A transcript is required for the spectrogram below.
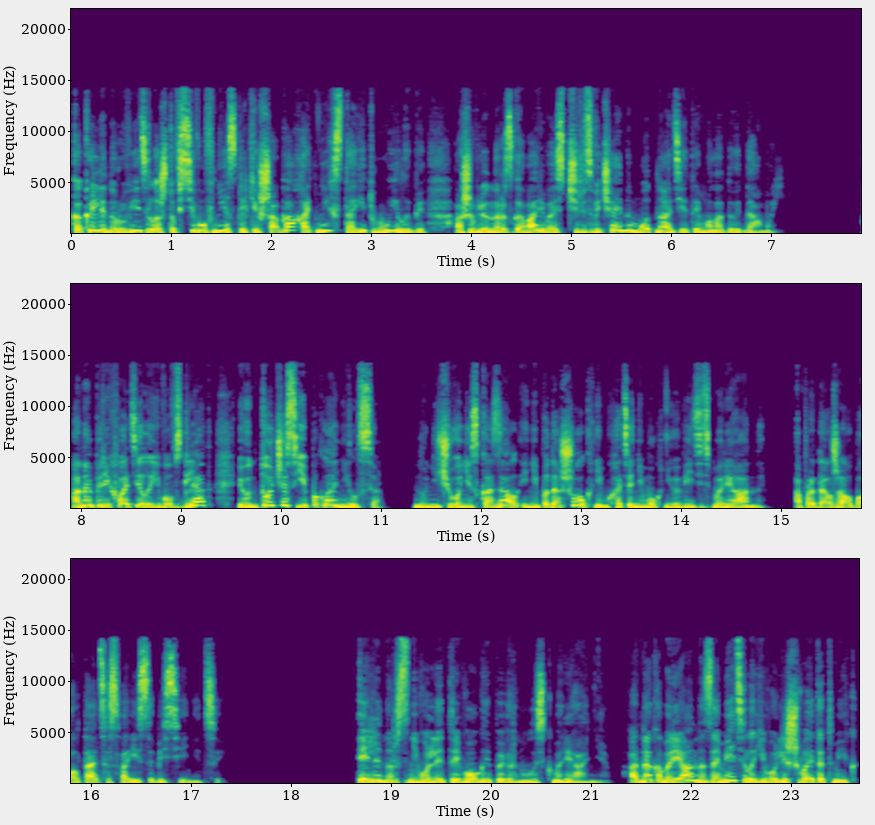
как Эллинор увидела, что всего в нескольких шагах от них стоит Уиллоби, оживленно разговаривая с чрезвычайно модно одетой молодой дамой. Она перехватила его взгляд, и он тотчас ей поклонился, но ничего не сказал и не подошел к ним, хотя не мог не увидеть Марианны. а продолжал болтать со своей собеседницей. Элинор с невольной тревогой повернулась к Марианне. Однако Марианна заметила его лишь в этот миг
